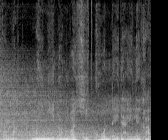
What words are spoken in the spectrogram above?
เขาหลักไม่มีร่องรอยขีดข่วนใด ๆ เลยครับ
